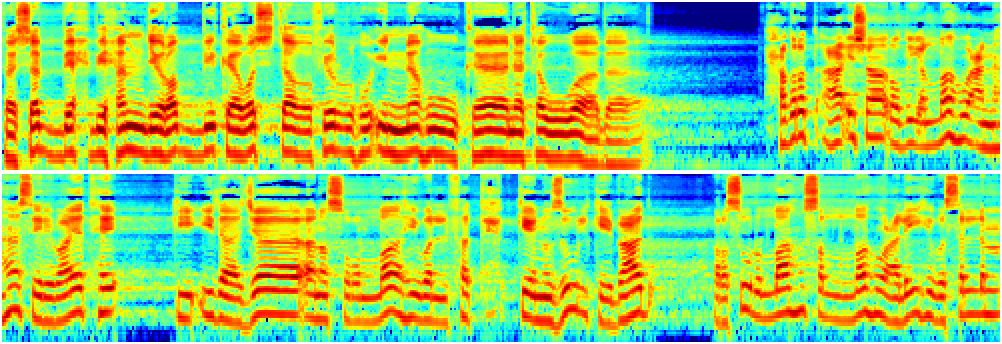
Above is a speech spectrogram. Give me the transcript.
فسبح بحمد ربك واستغفره إنه كان توابا. حضرت عائشہ رضی اللہ عنہا سے روایت ہے کہ اذا جاء نصر اللہ والفتح کے نزول کے بعد رسول اللہ صلی اللہ علیہ وسلم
